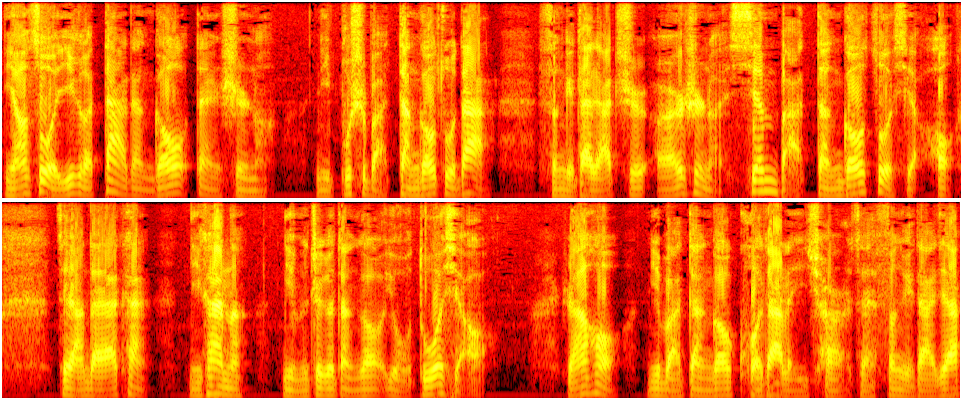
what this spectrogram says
你要做一个大蛋糕，但是呢，你不是把蛋糕做大分给大家吃，而是呢先把蛋糕做小，再让大家看，你看呢，你们这个蛋糕有多小，然后你把蛋糕扩大了一圈，再分给大家，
